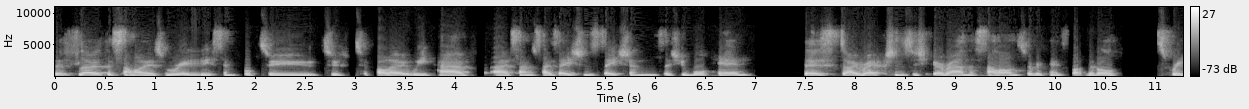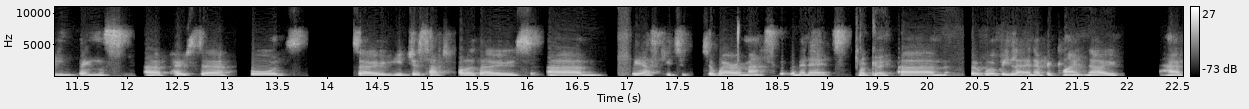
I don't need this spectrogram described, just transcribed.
the flow of the salon is really simple to to, to follow. We have uh, sanitization stations as you walk in. There's directions as you go around the salon, so everything's got little screen things, uh, poster boards. So you just have to follow those. Um, we ask you to, to wear a mask at the minute. Okay. Um, but we'll be letting every client know how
